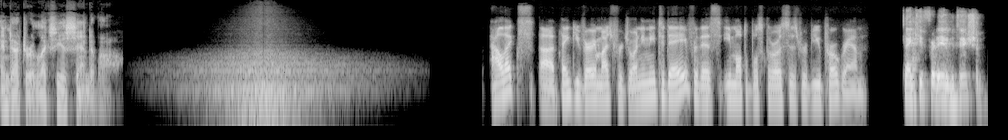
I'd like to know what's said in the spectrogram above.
and Dr. Alexius Sandoval. Alex, uh, thank you very much for joining me today for this e multiple sclerosis review program. Thank you for the invitation.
